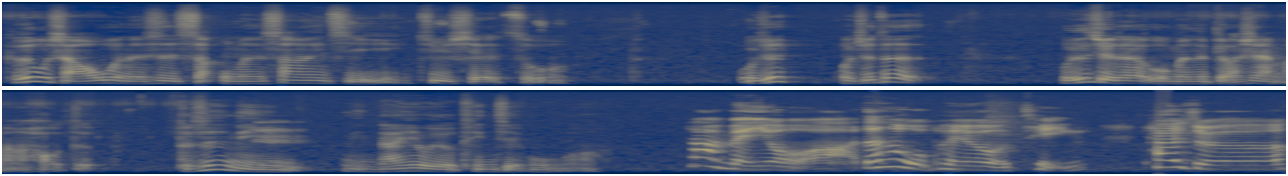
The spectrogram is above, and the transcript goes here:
可是我想要问的是，上我们上一集巨蟹座，我觉得，我觉得，我是觉得我们的表现还蛮好的。可是你，你男友有听节目吗？他没有啊，但是我朋友有听，他就觉得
